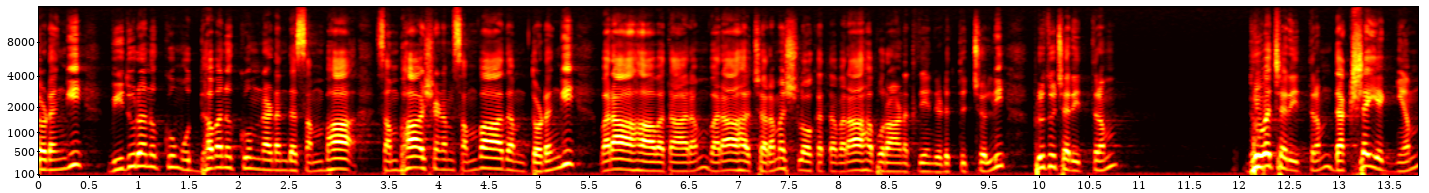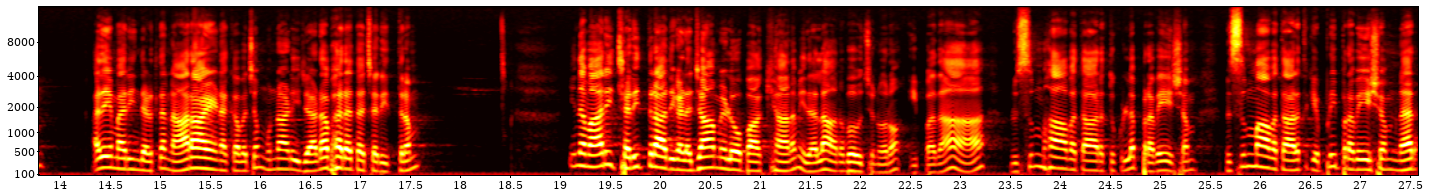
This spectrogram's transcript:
தொடங்கி விதுரனுக்கும் உத்தவனுக்கும் நடந்த சம்பா சம்பாஷணம் சம்வாதம் தொடங்கி வராக அவதாரம் வராக சரம ஸ்லோகத்தை வராக புராணத்திலேருந்து எடுத்து சொல்லி பிருது சரித்திரம் துருவ சரித்திரம் தக்ஷ யஜ்ஞம் அதே மாதிரி இந்த இடத்துல நாராயண கவச்சம் முன்னாடி ஜடபரத சரித்திரம். இந்த மாதிரி சரித்திராதிகள் அஜாமிலோபாக்கியானம் இதெல்லாம் அனுபவிச்சுன்னு வரும். இப்போ தான் நிசிம்ஹாவதாரத்துக்குள்ள பிரவேசம். நிசிம்ஹாவதாரத்துக்கு எப்படி பிரவேசம்னர்?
